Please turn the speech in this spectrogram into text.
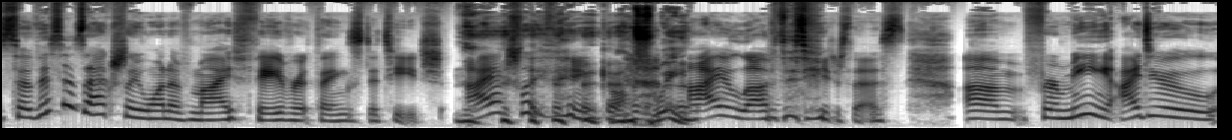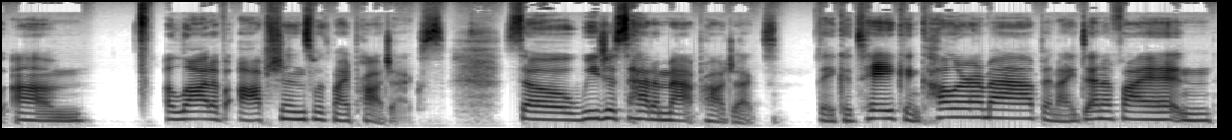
So this is actually one of my favorite things to teach. I actually think Oh, sweet. I love to teach this. Um, for me, I do um, a lot of options with my projects. So we just had a map project. They could take and color a map and identify it. And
